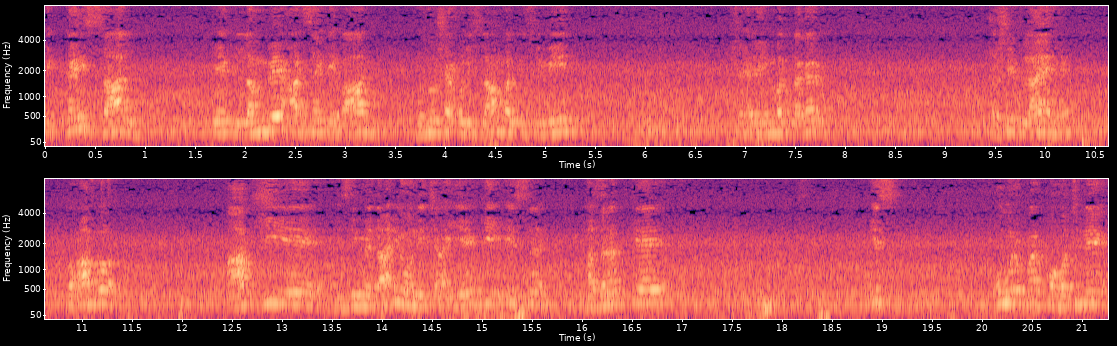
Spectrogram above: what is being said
اکیس سال ایک لمبے عرصے کے بعد حضور شیخ الاسلام والمسلمین شہر ہمت نگر تشریف لائے ہیں۔ تو اب آپ کی یہ ذمہ داری ہونی چاہیے کہ اس حضرت کے اس عمر پر پہنچنے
